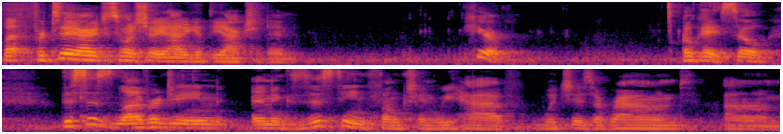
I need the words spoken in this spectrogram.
but for today I just want to show you how to get the action in. Here. Okay, so this is leveraging an existing function we have, which is around um,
